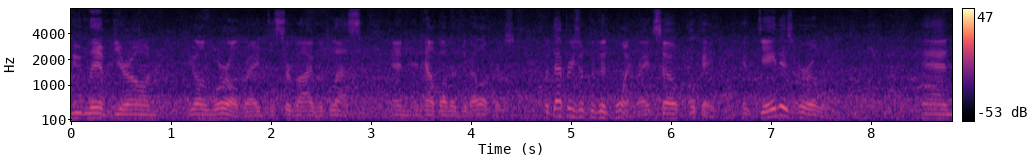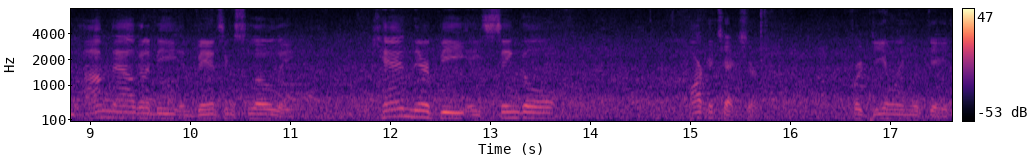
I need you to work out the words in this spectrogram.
you lived your own your own world, right, to survive with less and, and help other developers. But that brings up a good point, right? So, okay, if data is early, and I'm now going to be advancing slowly, can there be a single architecture for dealing with data?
